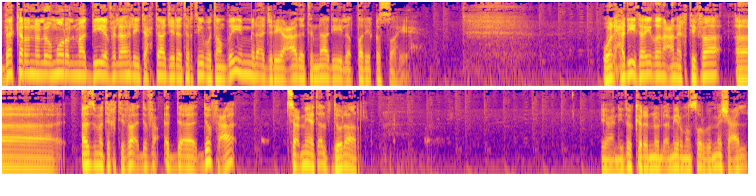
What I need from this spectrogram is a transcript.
ذكر أن الأمور المادية في الأهلي تحتاج إلى ترتيب وتنظيم من أجل إعادة النادي إلى الطريق الصحيح. والحديث أيضا عن اختفاء آه، أزمة اختفاء دفع دفعة 900 ألف دولار. يعني ذكر أنه الأمير منصور بن مشعل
